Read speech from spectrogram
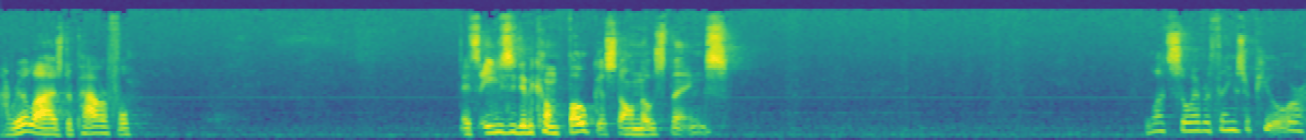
I realize they're powerful. It's easy to become focused on those things. Whatsoever things are pure,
